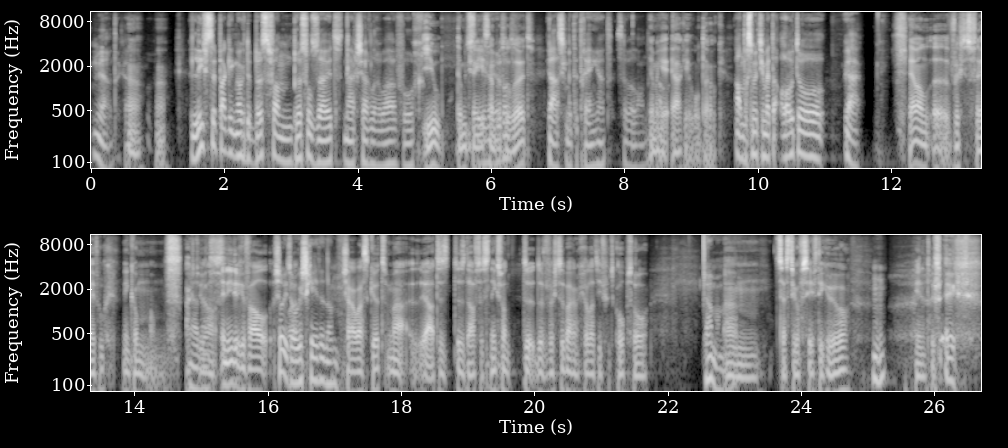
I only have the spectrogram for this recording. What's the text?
Ja, dat gaat. Ja, ja. Het liefste pak ik nog de bus van Brussel-Zuid naar Charleroi voor... Eeuw, dan moet je eerst naar Zeven Brussel uit. Ja, als je met de trein gaat, is dat wel handig. Ja, maar jij, ja, jij woont daar ook. Anders moet je met de auto... Ja, Ja, want eh vlucht is vrij vroeg. Ik denk om, om acht Ja, uur is- In ieder geval, sowieso gescheten dan. Charleroi is kut, maar ja, het is, het is, dat is niks, want de, de vluchten waren nog relatief goedkoop, zo Ja, maar, maar ehm 60 of 70 euro. Terug. Echt.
